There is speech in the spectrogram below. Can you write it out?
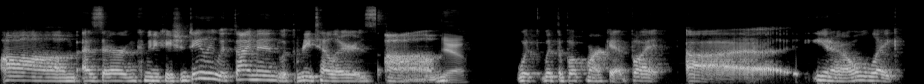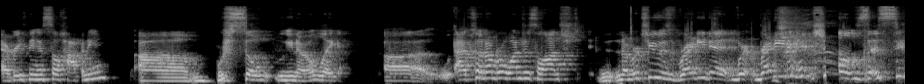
Um, as they're in communication daily with Diamond, with retailers, um, Yeah. with with the book market. But uh, you know, like everything is still happening. Um, we're still, you know, like uh, episode number one just launched. Number two is ready to we're ready to hit shelves as soon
